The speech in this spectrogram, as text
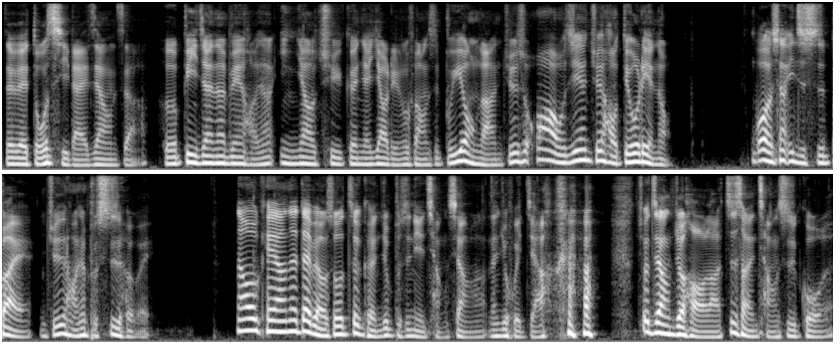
对不对？躲起来这样子啊，何必在那边好像硬要去跟人家要联络方式？不用啦，你觉得说哇，我今天觉得好丢脸哦，我好像一直失败，你觉得好像不适合诶。那 OK 啊，那代表说这可能就不是你的强项啊，那就回家，哈 哈就这样就好了。至少你尝试过了。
